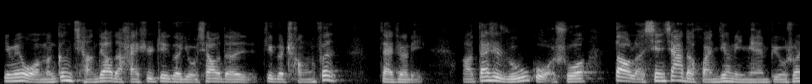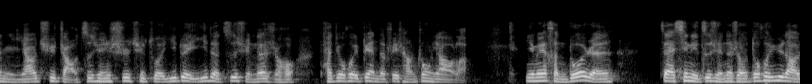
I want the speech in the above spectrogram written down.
因为我们更强调的还是这个有效的这个成分在这里啊。但是如果说到了线下的环境里面，比如说你要去找咨询师去做一对一的咨询的时候，它就会变得非常重要了。因为很多人在心理咨询的时候都会遇到，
